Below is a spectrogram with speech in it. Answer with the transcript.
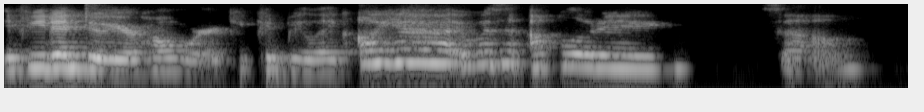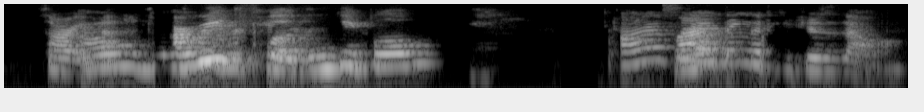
If you didn't do your homework, you could be like, oh yeah, it wasn't uploading. So sorry. about Oh, that. Are we exposing people? Honestly, I think the teachers know.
